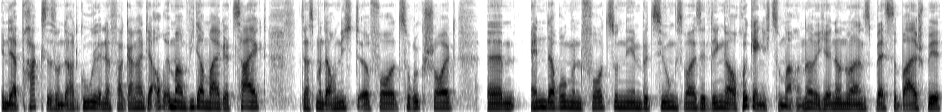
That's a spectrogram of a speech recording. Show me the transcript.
in der Praxis. Und da hat Google in der Vergangenheit ja auch immer wieder mal gezeigt, dass man da auch nicht äh, vor zurückscheut, ähm, Änderungen vorzunehmen, beziehungsweise Dinge auch rückgängig zu machen. Ne? Ich erinnere nur an das beste Beispiel,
